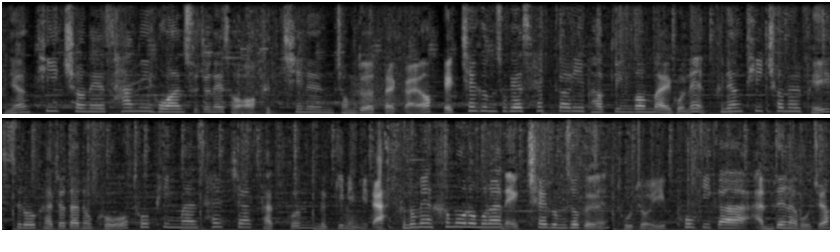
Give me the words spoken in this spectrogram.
그냥 T1000의 상위 호환 수준에서 그치는 정도였달까요? 액체 금속의 색깔이 바뀐 것 말고는 그냥 T1000을 베이스로 가져다 놓고 토핑만 살짝 바꾼 느낌입니다. 그놈의 흐물흐물한 액체 금속은 도저히 포기가 안 되나 보죠?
